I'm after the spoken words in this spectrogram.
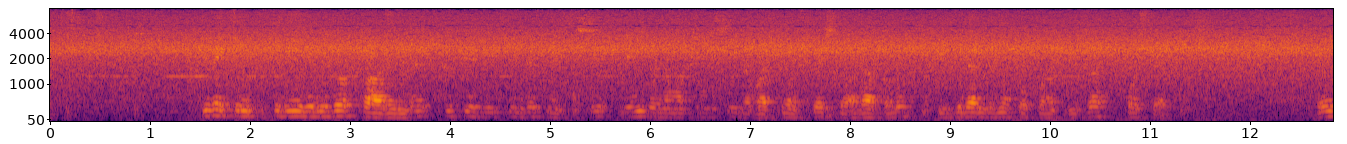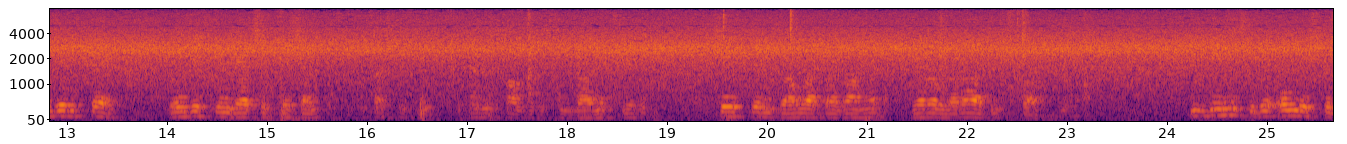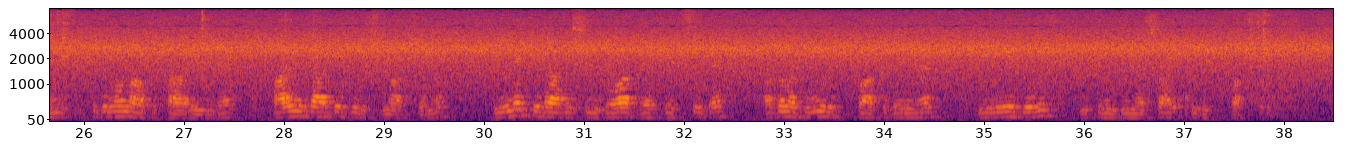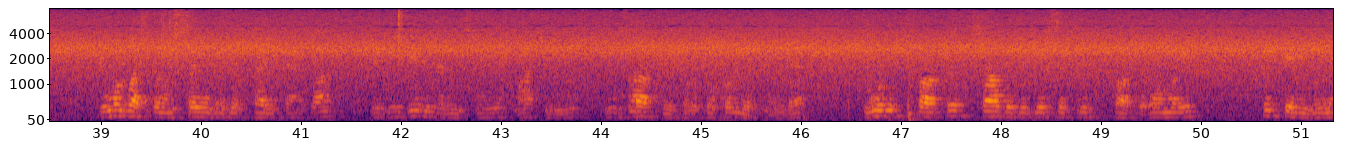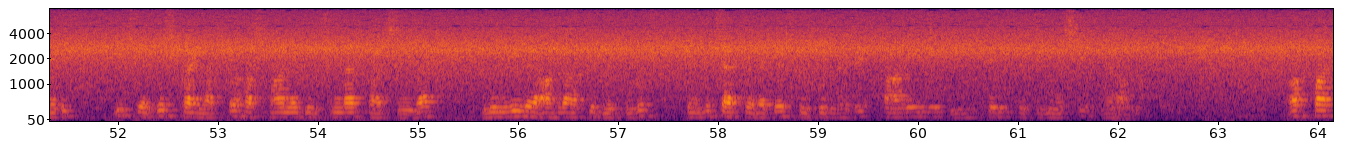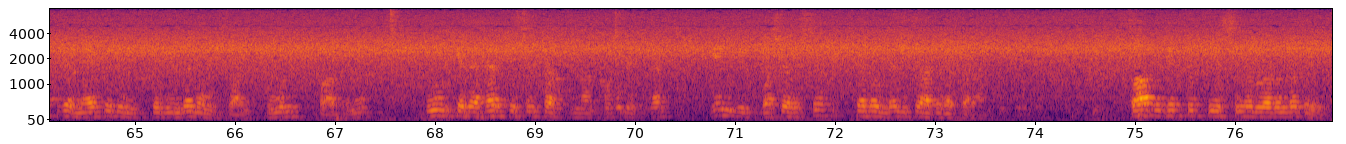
1 Ekim 2024 tarihinde Türkiye Büyük Millet Meclisi yeni dönem açılışıyla başlayan süreçle alakalı bilgilendirme toplantımıza hoş geldiniz. Öncelikle önceki gün gerçekleşen Kuşak'taki terör saldırısını lanetliyoruz. Şehitlerimize Allah'tan rahmet, yaralılara acil şifa diliyoruz. Bildiğiniz gibi 15 Temmuz 2016 tarihinde hayırlarda girişimi akşamı millet iradesinin doğal refleksiyle Adana Cumhur İttifakı denilen milli görüş yükümlülüğüne sahip bir ittifak kuruldu. Cumhurbaşkanımız Sayın Recep Tayyip Erdoğan ve bildiği liderimiz Devlet Bahçeli'nin imza attığı protokol metninde Cumhur İttifakı sadece bir seçim ittifakı olmayıp Türkiye'ye yönelik iç ve dış kaynaklı hastane girişimler karşısında milli ve ahlaki bir duruş ve bu çerçevede sürdürülecek tarihi bir birliktelik getirmesi yer almaktadır. AK Parti ve MHP'nin işbirliğinden oluşan Cumhur İttifakı'nı bu ülkede herkesin tarafından kabul edilen en büyük başarısı terörle mücadele kararı. Sadece Türkiye sınırlarında değil,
